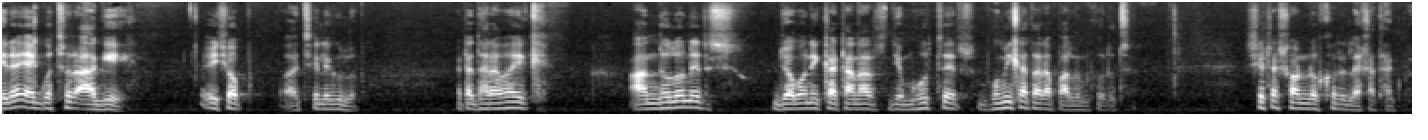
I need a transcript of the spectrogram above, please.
এরা এক বছর আগে এইসব ছেলেগুলো একটা ধারাবাহিক আন্দোলনের জবনিকা টানার যে মুহূর্তের ভূমিকা তারা পালন করেছে, সেটা স্বর্ণক্ষরে লেখা থাকবে।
